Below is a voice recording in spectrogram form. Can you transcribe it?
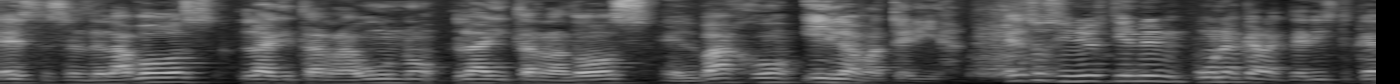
este es el de la voz, la guitarra 1, la guitarra 2, el bajo y la batería. Estos in tienen una característica,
